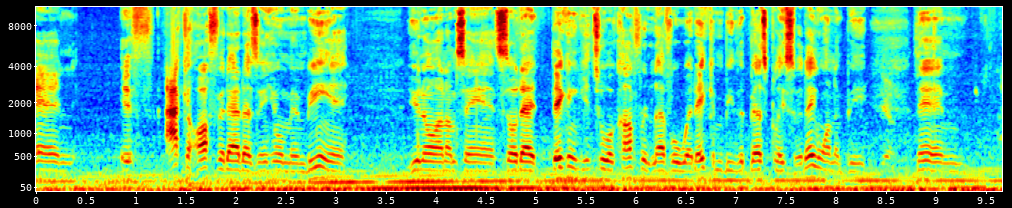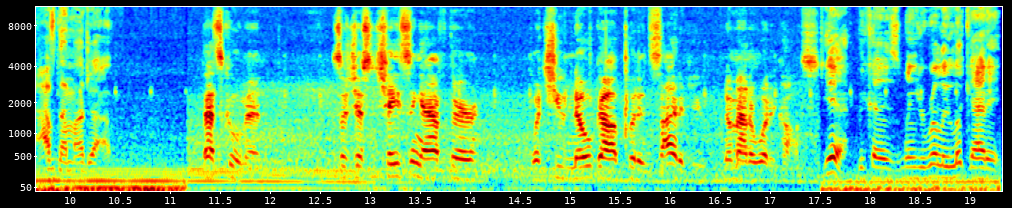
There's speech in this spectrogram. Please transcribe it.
And if I can offer that as a human being, you know what I'm saying, so that they can get to a comfort level where they can be the best place where they want to be, Yeah. then I've done my job. That's cool, man. So just chasing after what you know God put inside of you, no matter what it costs. Yeah, because when you really look at it,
